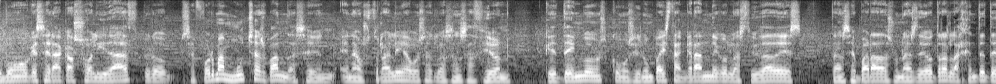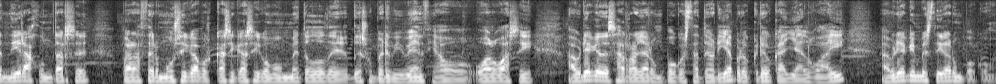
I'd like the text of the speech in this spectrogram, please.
Supongo que será casualidad, pero se forman muchas bandas en, Australia, o esa es la sensación que tengo. Es como si en un país tan grande, con las ciudades tan separadas unas de otras, la gente tendiera a juntarse para hacer música, pues casi casi como un método de, supervivencia o, o, algo así. Habría que desarrollar un poco esta teoría, pero creo que hay algo ahí. Habría que investigar un poco.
